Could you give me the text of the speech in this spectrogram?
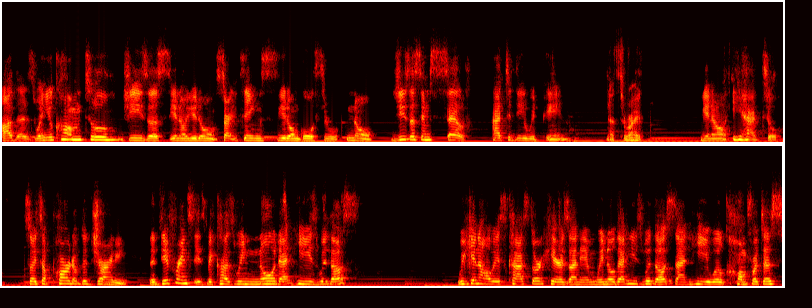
others when you come to Jesus, you know, you don't, certain things you don't go through. No, Jesus himself had to deal with pain. That's right. You know, he had to. So it's a part of the journey. The difference is because we know that He is with us, we can always cast our cares on Him. We know that He's with us and He will comfort us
